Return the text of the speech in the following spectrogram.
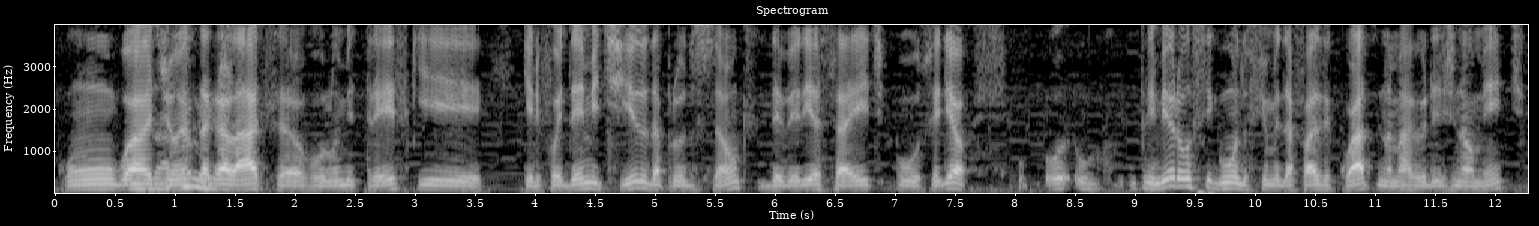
Com Guardiões Exatamente. da Galáxia, volume 3, que, que ele foi demitido da produção, que deveria sair, tipo, seria o, o, o primeiro ou o segundo filme da fase 4 na Marvel originalmente.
